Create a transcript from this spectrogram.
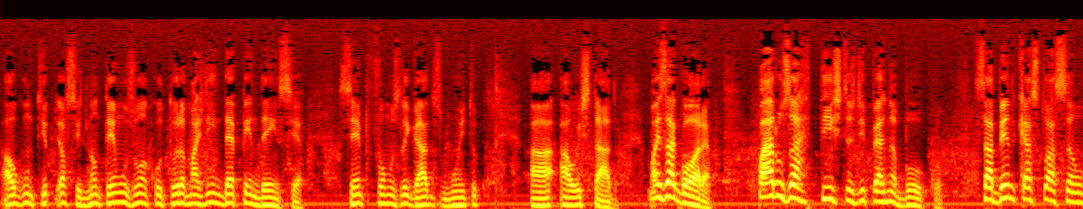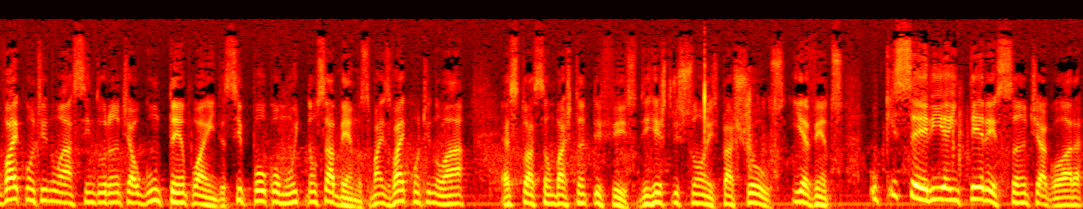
algum tipo de auxílio. Não temos uma cultura mais de independência, sempre fomos ligados muito a, ao Estado. Mas agora, para os artistas de Pernambuco, sabendo que a situação vai continuar assim durante algum tempo ainda, se pouco ou muito não sabemos, mas vai continuar a situação bastante difícil, de restrições para shows e eventos. O que seria interessante agora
